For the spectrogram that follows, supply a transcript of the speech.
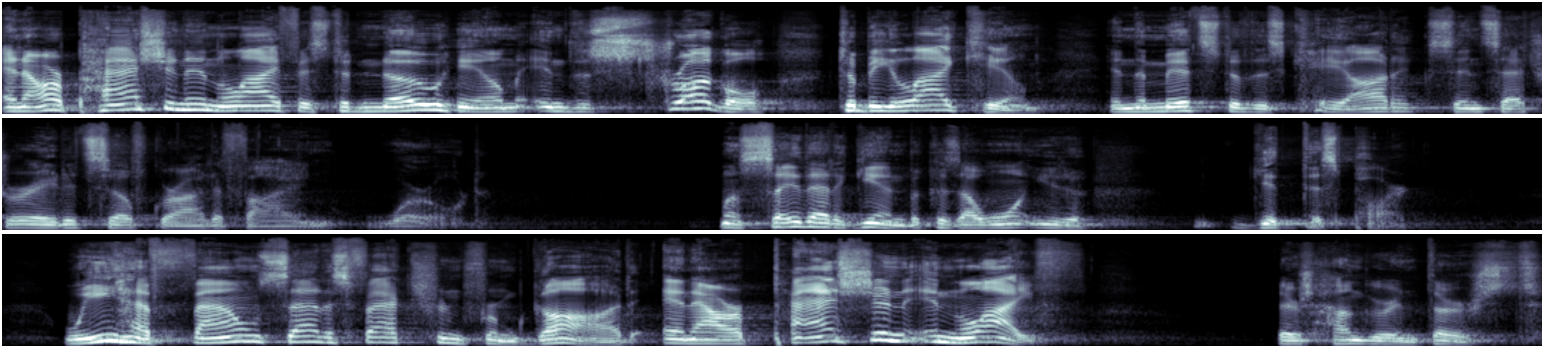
and our passion in life is to know Him in the struggle to be like Him in the midst of this chaotic, sin saturated, self gratifying world. I'm going to say that again because I want you to get this part. We have found satisfaction from God, and our passion in life, there's hunger and thirst.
